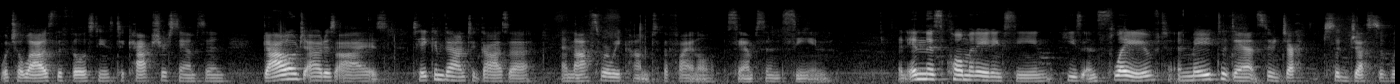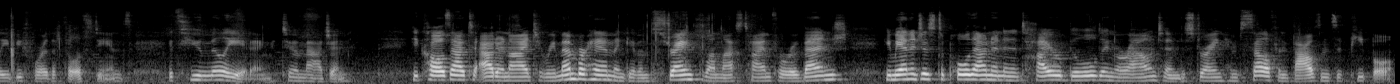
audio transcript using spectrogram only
which allows the Philistines to capture Samson, gouge out his eyes, take him down to Gaza, and that's where we come to the final Samson scene. And in this culminating scene, he's enslaved and made to dance suggestively before the Philistines. It's humiliating to imagine. He calls out to Adonai to remember him and give him strength one last time for revenge. He manages to pull down an entire building around him, destroying himself and thousands of people.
